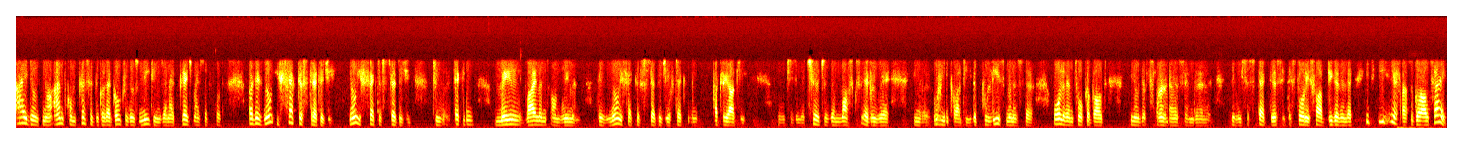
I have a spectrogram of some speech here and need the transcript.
I don't know. I'm complicit because I go to those meetings and I pledge my support. But there's no effective strategy, no effective strategy to tackling male violence on women. There's no effective strategy of tackling patriarchy, which is in the churches, the mosques, everywhere, in the ruling party, the police minister, all of them talk about, you know, the foreigners and the, that we suspect this. The story is far bigger than that. It's easier for us to go outside.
